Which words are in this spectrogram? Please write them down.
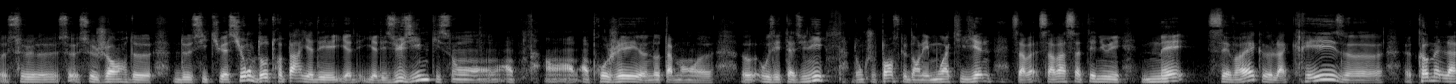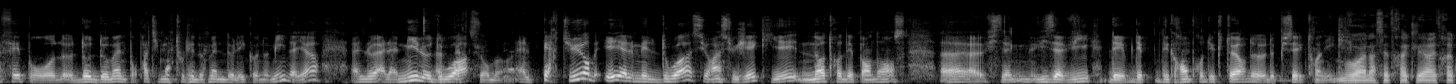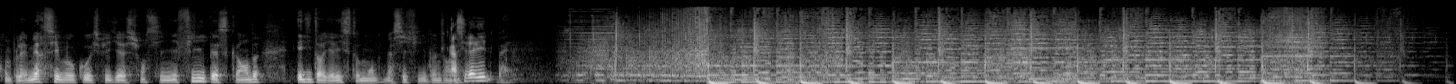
ce, ce, ce, genre de, de situation. D'autre part, il y, a des, il, y a, il y a des usines qui sont en, en, en projet, notamment aux États-Unis. Donc je pense que dans les mois qui viennent, ça va, ça va s'atténuer. Mais c'est vrai que la crise, euh, comme elle l'a fait pour d'autres domaines, pour pratiquement tous les domaines de l'économie d'ailleurs, elle, elle, a mis le doigt, elle perturbe, elle perturbe, et elle met le doigt sur un sujet qui est notre dépendance euh, vis-à-vis des, des, grands producteurs de, de, puces électroniques. Voilà, c'est très clair et très complet. Merci beaucoup. Explication signée Philippe Escande, éditorialiste au Monde. Merci Philippe, bonne journée. Merci David. Bye.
